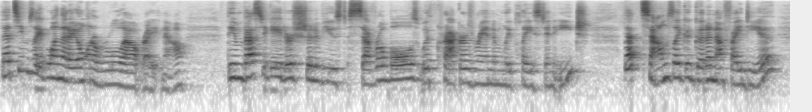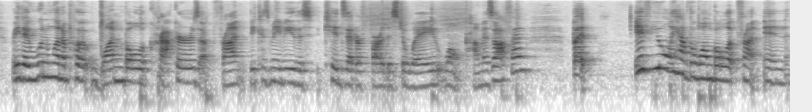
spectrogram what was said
That seems like one that I don't want to rule out right now. The investigators should have used several bowls with crackers randomly placed in each. That sounds like a good enough idea, right? I wouldn't want to put one bowl of crackers up front because maybe the kids that are farthest away won't come as often. But if you only have the one bowl up front in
